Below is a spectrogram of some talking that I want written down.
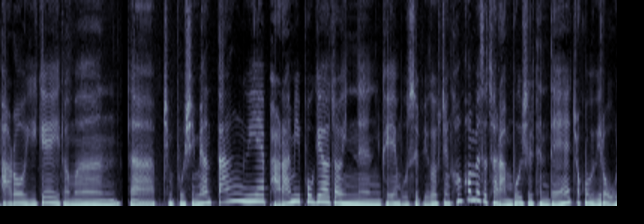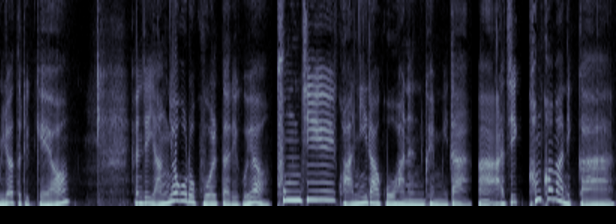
바로 이게 이름은 자 지금 보시면 땅 위에 바람이 포개어져 있는 괴의 모습이고 지금 컴컴해서 잘 안 보이실 텐데 조금 위로 올려드릴게요. 현재 양력으로 9월달이고요. 풍지관이라고 하는 괴입니다. 아, 아직 컴컴하니까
